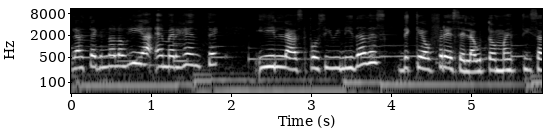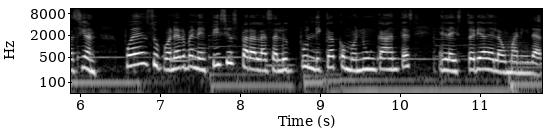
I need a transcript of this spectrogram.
La tecnología emergente y las posibilidades de que ofrece la automatización pueden suponer beneficios para la salud pública como nunca antes en la historia de la humanidad.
